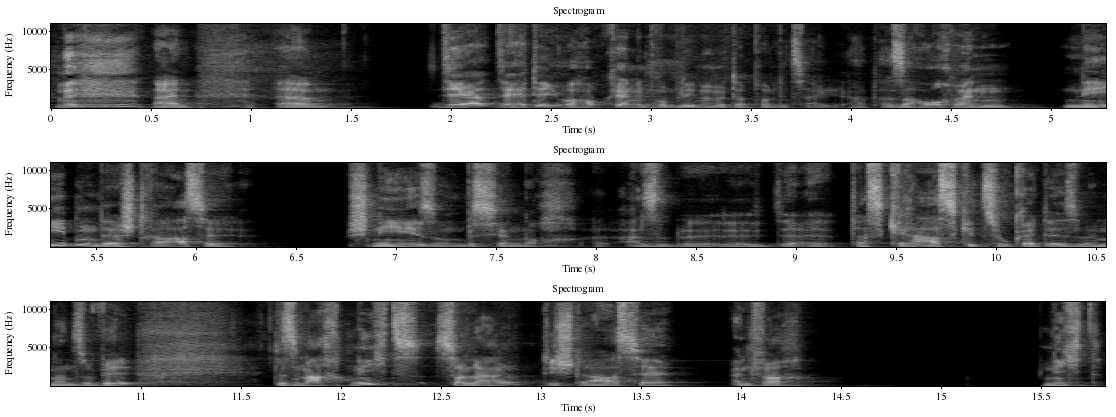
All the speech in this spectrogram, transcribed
Nein, ähm, der, der hätte überhaupt keine Probleme mit der Polizei gehabt. Also auch wenn neben der Straße Schnee so ein bisschen noch, also äh, das Gras gezuckert ist, wenn man so will, das macht nichts, solange die Straße einfach nicht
